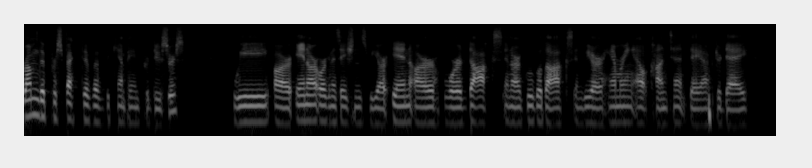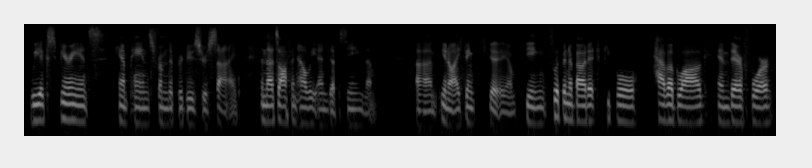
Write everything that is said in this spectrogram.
from the perspective of the campaign producers. We are in our organizations, we are in our Word docs, in our Google Docs, and we are hammering out content day after day. We experience campaigns from the producer side, and that's often how we end up seeing them. Um, you know, I think, you know, being flippant about it, people have a blog and therefore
